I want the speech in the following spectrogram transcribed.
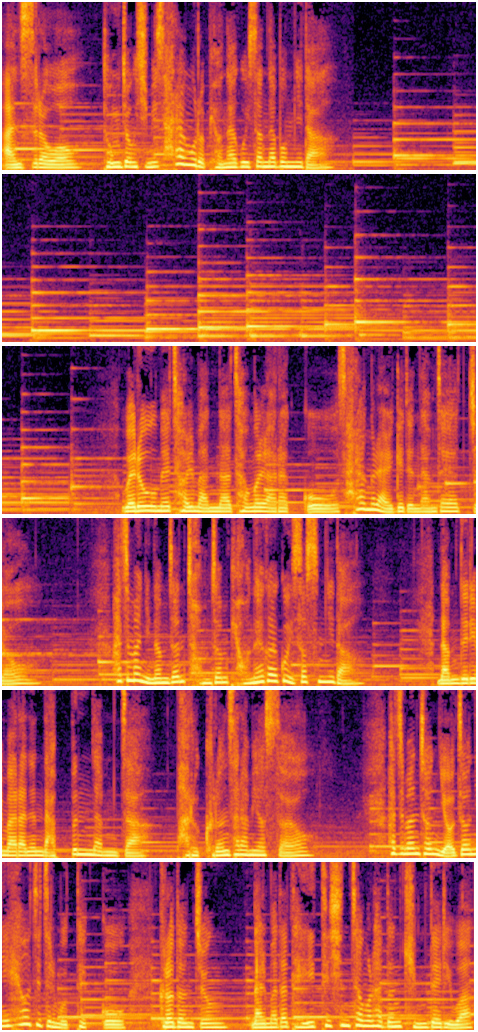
안쓰러워 동정심이 사랑으로 변하고 있었나 봅니다. 외로움에 절 만나 정을 알았고 사랑을 알게 된 남자였죠. 하지만 이 남자는 점점 변해가고 있었습니다. 남들이 말하는 나쁜 남자, 바로 그런 사람이었어요. 하지만 전 여전히 헤어지질 못했고 그러던 중 날마다 데이트 신청을 하던 김대리와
